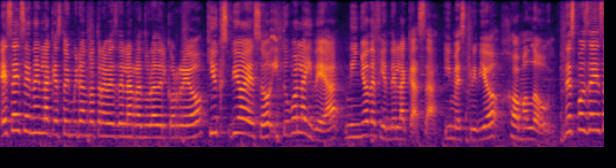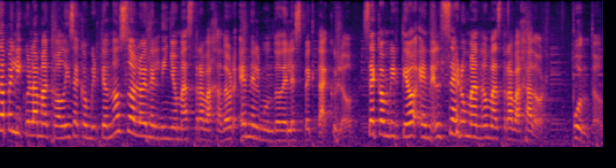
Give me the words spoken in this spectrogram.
esa escena en la que estoy mirando a través de la ranura del correo, Hughes vio eso y tuvo la idea, Niño defiende la casa, y me escribió Home Alone. Después de esa película, Macaulay se convirtió no solo en el niño más trabajador en el mundo del espectáculo, se convirtió en el ser humano más trabajador punto.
